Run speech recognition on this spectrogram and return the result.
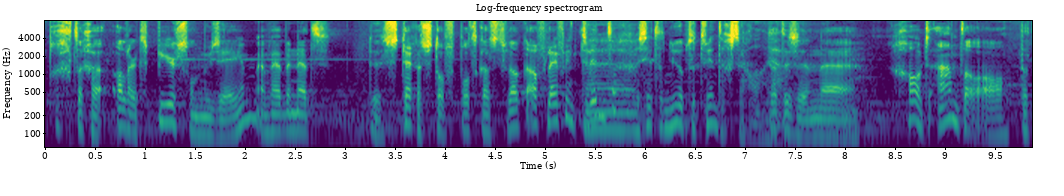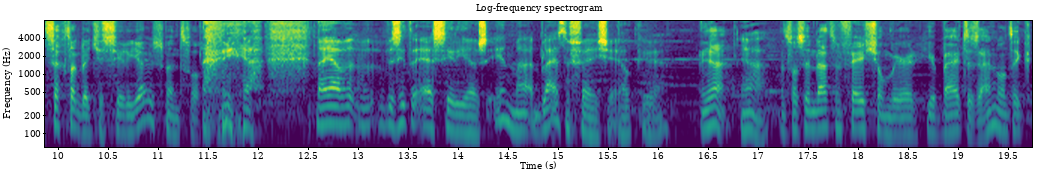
prachtige Allard Pierson Museum. En we hebben net de Sterrenstof podcast. Welke aflevering? 20? Eh, we zitten nu op de twintigste al. Dat is een eh, groot aantal al. Dat zegt ook dat je serieus bent, volgens mij. ja. Nou ja, we, we zitten er serieus in, maar het blijft een feestje elke keer. Ja. Ja. Het was inderdaad een feestje om weer hierbij te zijn. Want ik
